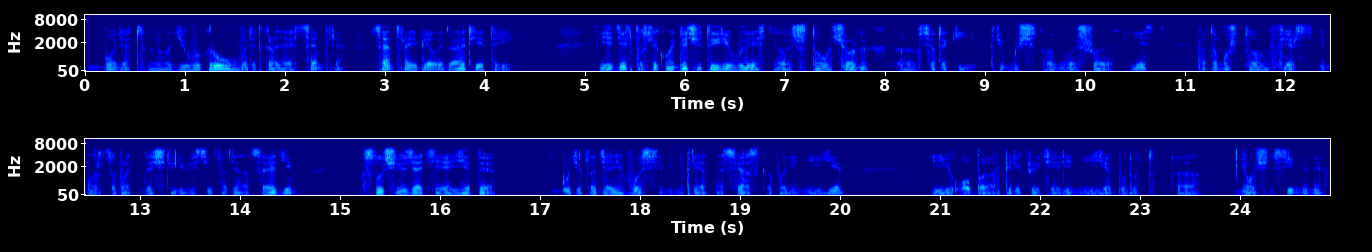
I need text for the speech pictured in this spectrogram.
вводит ладью в игру, вводит короля из центра, центра и белый играет e3. И здесь после конь d4 выяснилось, что у черных э, все-таки преимущество небольшое есть, потому что ферзь не может забрать на d4 висит ладья на c1. В случае взятия ед будет ладья e8 и неприятная связка по линии е. И оба перекрытия линии е будут э, не очень сильными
